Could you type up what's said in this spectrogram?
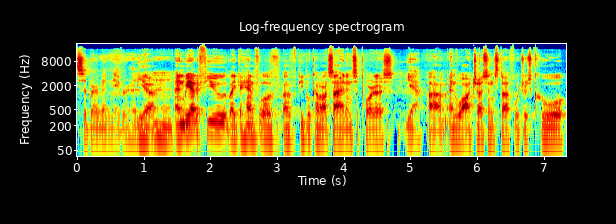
suburban neighborhood. Yeah. Mhm. And we had a few, like a handful of, of people come outside and support us. Yeah. um, and watch us and stuff, which was cool.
